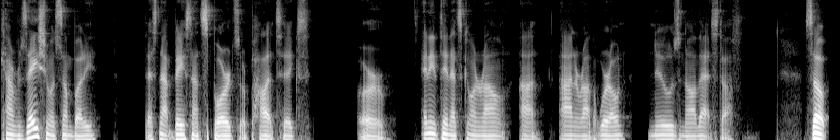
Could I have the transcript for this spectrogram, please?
conversation with somebody that's not based on sports or politics or anything that's going around on on around the world, news and all that stuff. So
